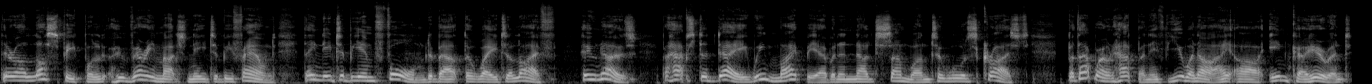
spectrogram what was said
There are lost people who very much need to be found. They need to be informed about the way to life. Who knows? Perhaps today we might be able to nudge someone towards Christ. But that won't happen if you and I are incoherent,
